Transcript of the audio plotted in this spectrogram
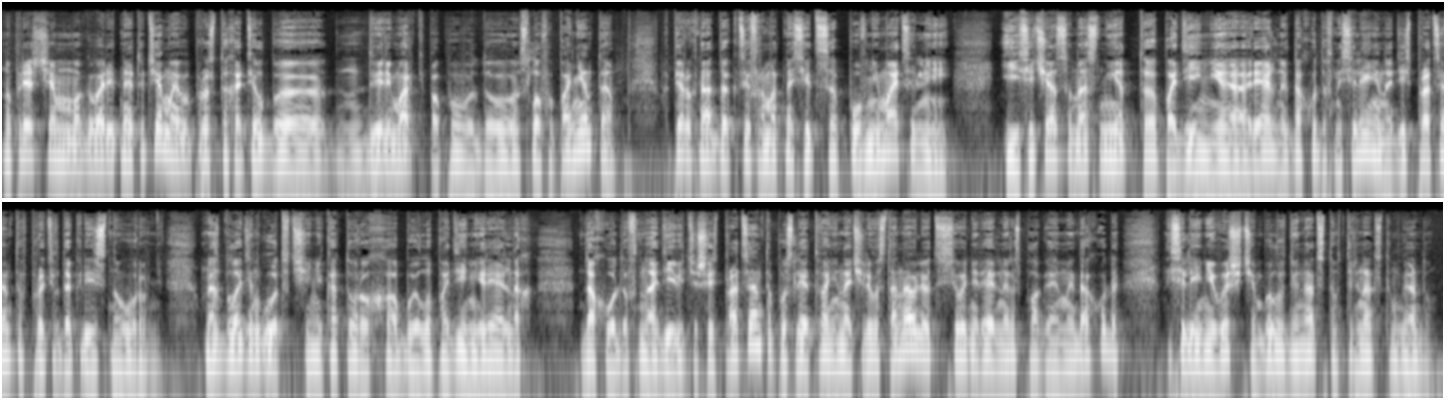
Но прежде чем говорить на эту тему, я бы просто хотел бы две ремарки по поводу слов оппонента. Во-первых, надо к цифрам относиться повнимательней. И сейчас у нас нет падения реальных доходов населения на 10% против докризисного уровня. У нас был один год, в течение которых было падение реальных доходов на 9,6%. После этого они начали восстанавливаться. Сегодня реальные располагаемые доходы населения выше, чем было в 2012-2013 году.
